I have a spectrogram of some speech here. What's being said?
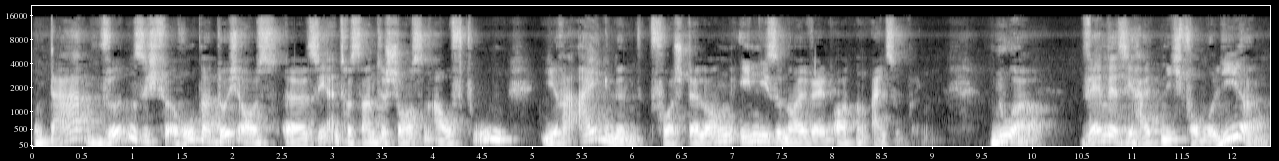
Und da würden sich für Europa durchaus äh, sehr interessante Chancen auftun, ihre eigenen Vorstellungen in diese neue Weltordnung einzubringen. Nur, wenn wir sie halt nicht formulieren,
